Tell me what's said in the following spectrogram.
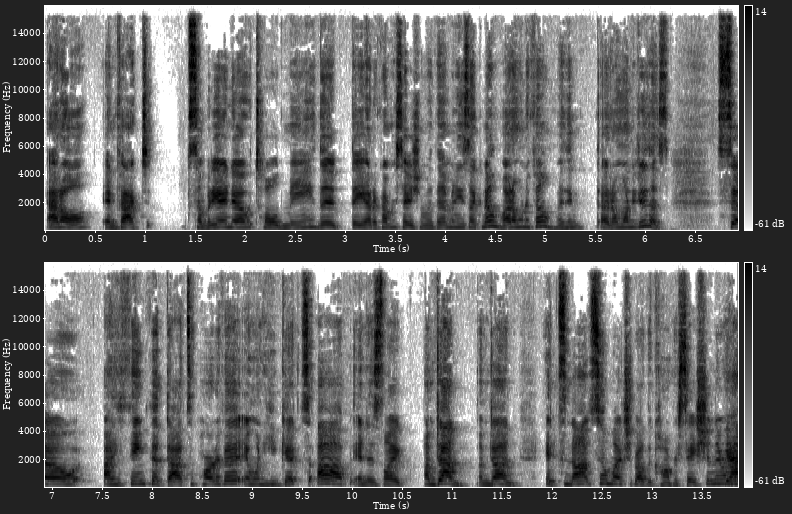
at all. In fact, somebody I know told me that they had a conversation with him and he's like, "No, I don't want to film. I think I don't want to do this." So, I think that that's a part of it and when he gets up and is like, "I'm done. I'm done." It's not so much about the conversation they're Yes.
